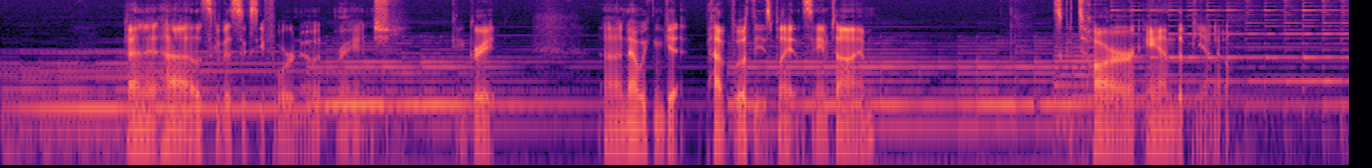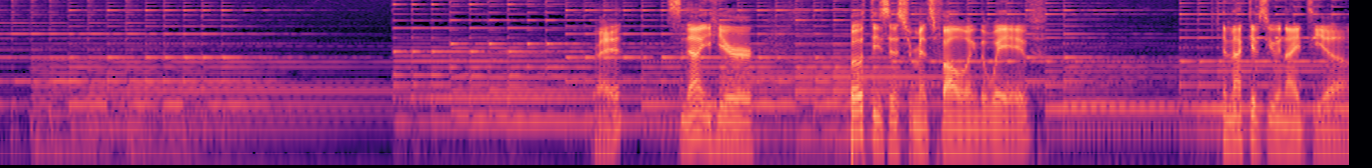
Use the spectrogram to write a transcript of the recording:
And it has, let's give it 64 note range. Okay, great. Uh, now we can get have both these play at the same time. This guitar and the piano. Right? So now you hear both these instruments following the wave, and that gives you an idea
